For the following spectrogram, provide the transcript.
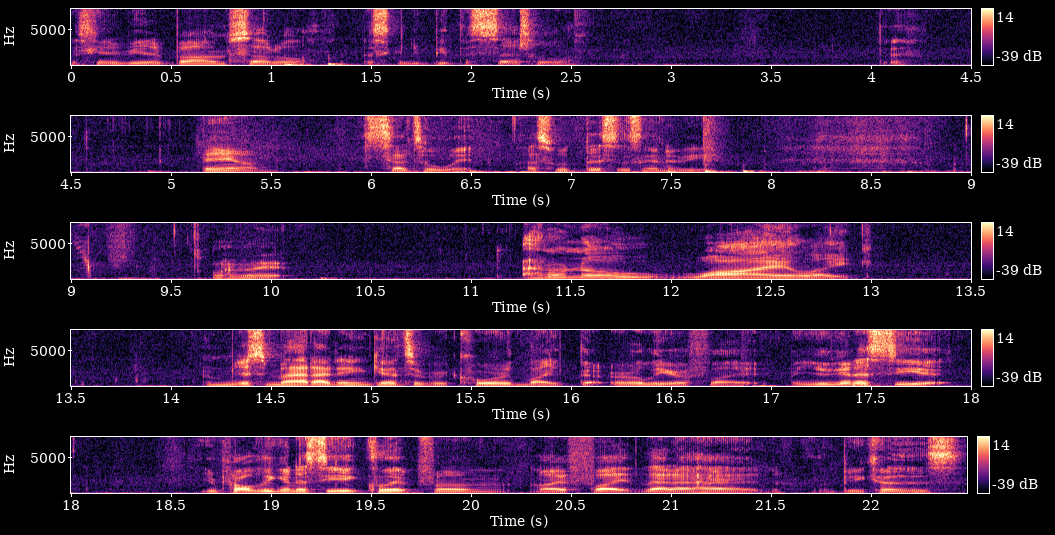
It's gonna be the bomb settle. It's gonna be the settle. The bam. Settle it. That's what this is gonna be. Alright. I don't know why like I'm just mad I didn't get to record like the earlier fight. And you're gonna see it. You're probably gonna see a clip from my fight that I had because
